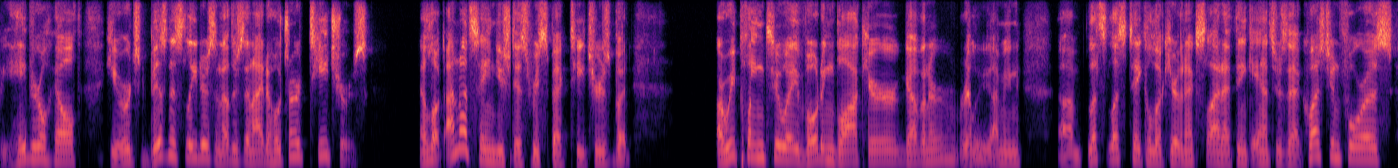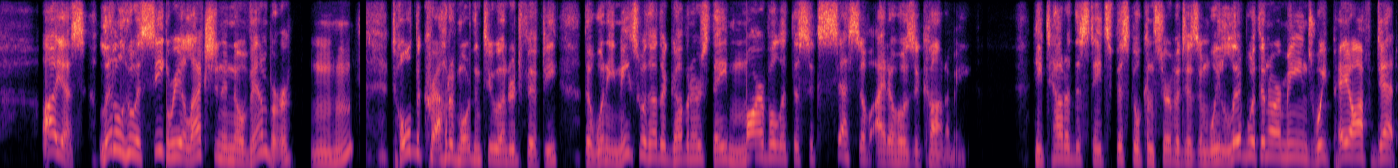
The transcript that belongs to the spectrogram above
behavioral health he urged business leaders and others in idaho to honor teachers now, look, I'm not saying you should disrespect teachers, but are we playing to a voting block here, Governor? Really? I mean, um, let's let's take a look here. The next slide, I think, answers that question for us. Ah, yes, Little, who is seeking re-election in November, mm-hmm, told the crowd of more than 250 that when he meets with other governors, they marvel at the success of Idaho's economy. He touted the state's fiscal conservatism. We live within our means. We pay off debt.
